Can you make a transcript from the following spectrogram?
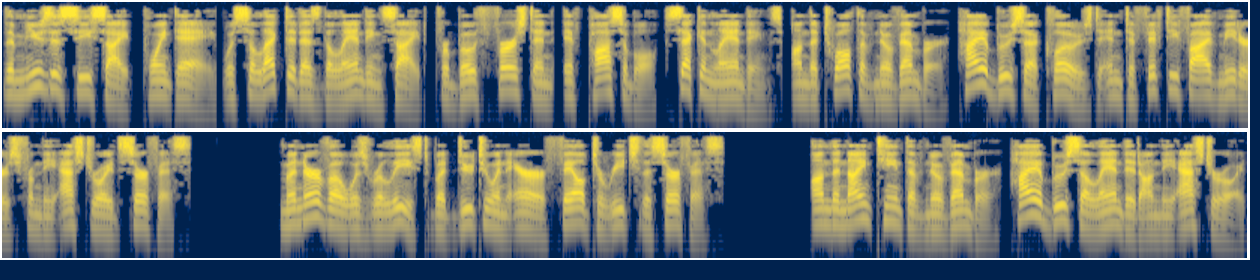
The Muses Sea Site point A was selected as the landing site, for both first and, if possible, second landings. On 12 November, Hayabusa closed in to 55 meters from the asteroid's surface. Minerva was released but due to an error failed to reach the surface. On 19 November, Hayabusa landed on the asteroid.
